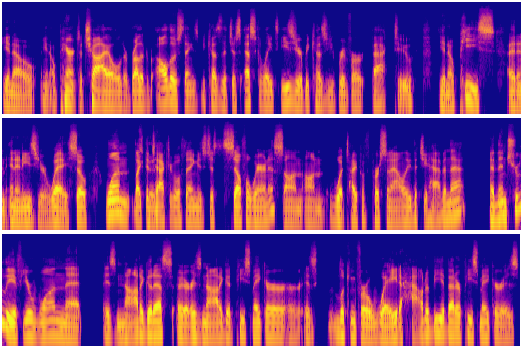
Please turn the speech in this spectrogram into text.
you know you know parent to child or brother to all those things because it just escalates easier because you revert back to you know peace in an, in an easier way so one like the good. tactical thing is just self-awareness on on what type of personality that you have in that and then truly if you're one that is not a good s or is not a good peacemaker or is looking for a way to how to be a better peacemaker is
